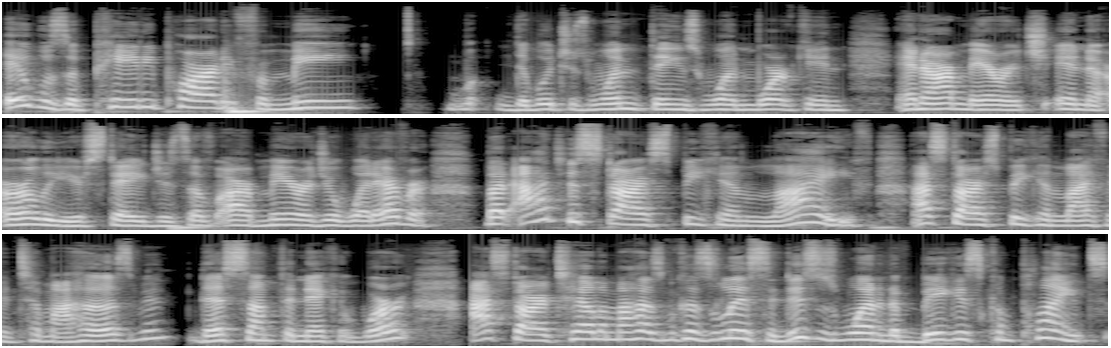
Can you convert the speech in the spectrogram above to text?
it was a pity party for me which is one things wasn't working in our marriage in the earlier stages of our marriage or whatever. But I just start speaking life. I start speaking life into my husband. That's something that can work. I start telling my husband, because listen, this is one of the biggest complaints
